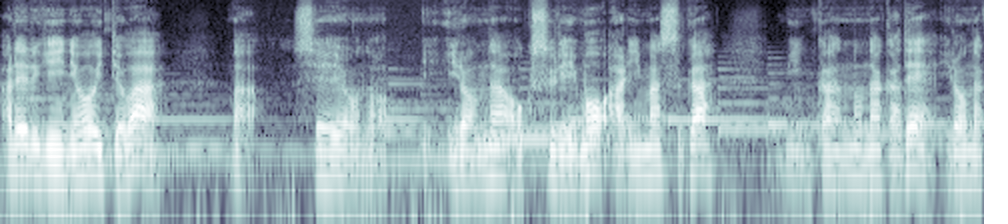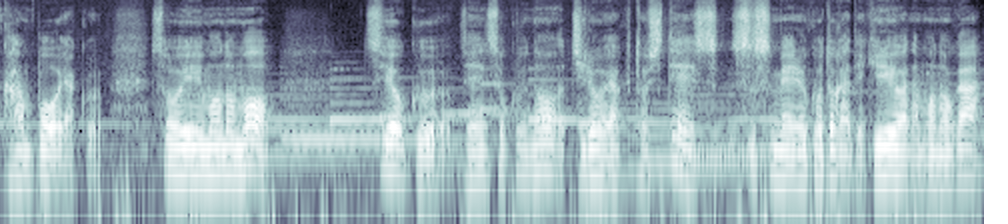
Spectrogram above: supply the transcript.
アレルギーにおいてはまあ西洋のいろんなお薬もありますが民間の中でいろんな漢方薬そういうものも強く喘息の治療薬として進めることができるようなものが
